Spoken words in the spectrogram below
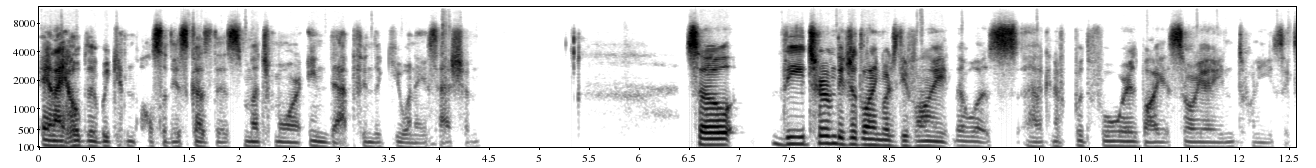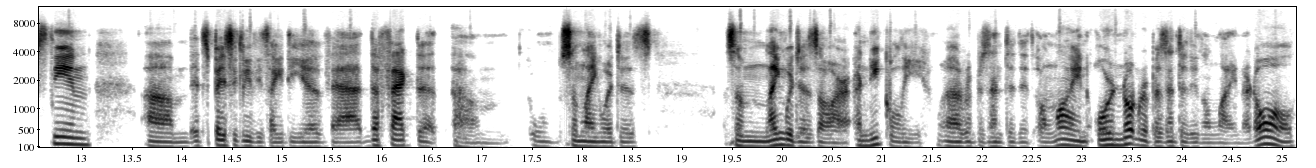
and I hope that we can also discuss this much more in depth in the Q&A session. So the term digital language divide that was uh, kind of put forward by Soria in 2016, um, it's basically this idea that the fact that um, some languages some languages are unequally uh, represented online or not represented in online at all,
